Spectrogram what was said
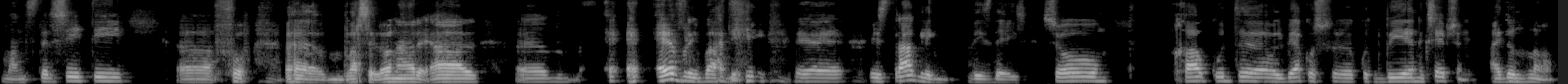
Manchester City, uh, uh, Barcelona, Real, um, everybody uh, is struggling these days. So how could uh, uh, could be an exception? I don't know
